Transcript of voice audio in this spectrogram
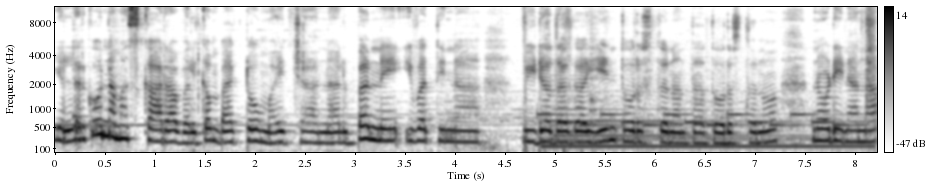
ಎಲ್ಲರಿಗೂ ನಮಸ್ಕಾರ. Welcome back to my channel ಬನ್ನಿ, ಇವತ್ತಿನ ವಿಡಿಯೋದಾಗ ಏನು ತೋರಿಸ್ತಾನಂತ ತೋರಿಸ್ತಾನು. ನೋಡಿ, ನಾನು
